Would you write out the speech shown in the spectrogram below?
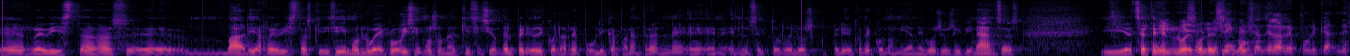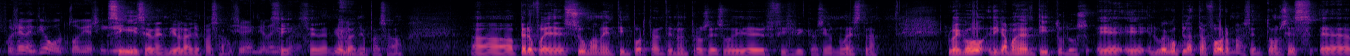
eh, revistas, eh, varias revistas que hicimos. Luego hicimos una adquisición del periódico La República para entrar en, el sector de los periódicos de economía, negocios y finanzas, y etcétera. Y luego les ¿Esa inversión de La República después se vendió o todavía sigue? Sí, se vendió el año pasado. Se vendió el año sí, pasado. se vendió el año pasado. Ah, pero fue sumamente importante en el proceso de diversificación nuestra. Luego, digamos en títulos, eh, eh, luego plataformas. Entonces, eh,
